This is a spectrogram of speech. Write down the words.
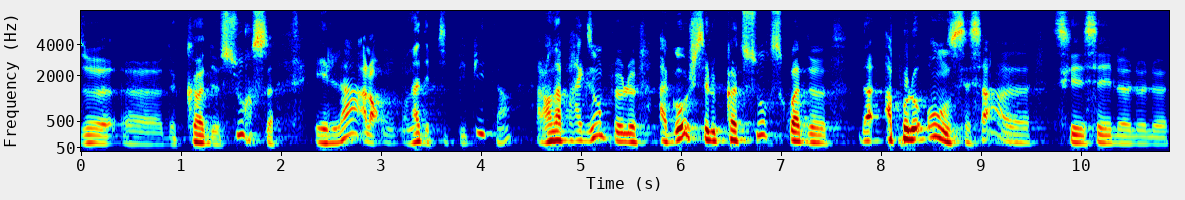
de, euh, de codes sources. Et là, alors, on a des petites pépites, hein, alors on a par exemple le, à gauche, c'est le code source quoi de, d'Apollo 11, c'est ça euh, C'est, le, le, le,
